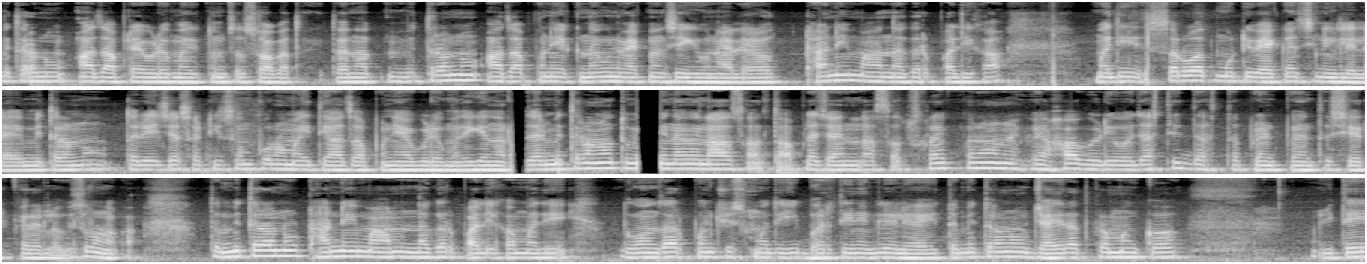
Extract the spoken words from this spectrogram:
मित्रांनो आज आपल्या व्हिडिओमध्ये तुमचं स्वागत आहे. तर मित्रांनो आज आपण एक नवीन वॅकन्सी घेऊन आलेलो आहोत. ठाणे महानगरपालिका मध्ये सर्वात मोठी वॅकन्सी निघलेली आहे. मित्रांनो तर याच्यासाठी संपूर्ण माहिती आज आपण या व्हिडिओमध्ये घेणार आहोत. जर मित्रांनो तुम्ही नवीन असाल तर आपल्या चॅनलला सबस्क्राईब करा आणि हा व्हिडिओ जास्तीत जास्त फ्रेंडपर्यंत शेअर करायला विसरू नका. तर मित्रांनो ठाणे महानगरपालिकामध्ये दोन हजार पंचवीसमध्ये ही भरती निघलेली आहे. तर मित्रांनो जाहिरात क्रमांक इथे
